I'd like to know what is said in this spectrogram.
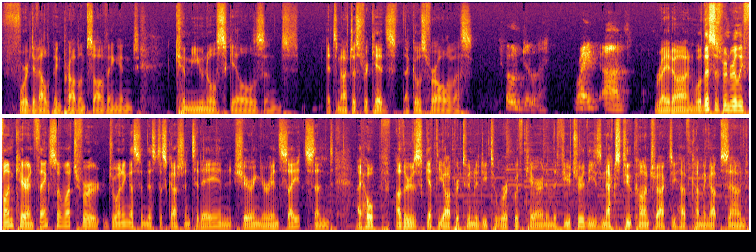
for developing problem solving and communal skills. And it's not just for kids, that goes for all of us. Totally. Right on. Right on. Well, this has been really fun, Karen. Thanks so much for joining us in this discussion today and sharing your insights. And I hope others get the opportunity to work with Karen in the future. These next two contracts you have coming up sound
